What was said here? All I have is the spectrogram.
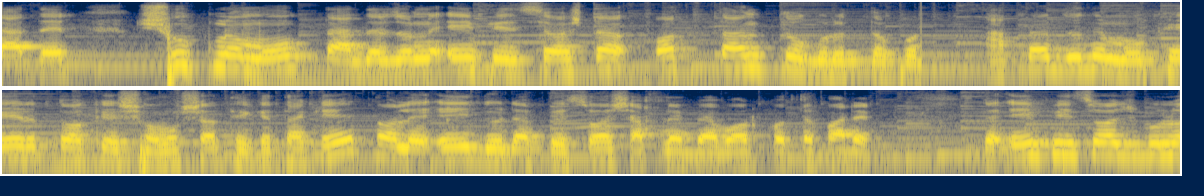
যাদের শুকনো মুখ, তাদের জন্য এই ফেস ওয়াশটা অত্যন্ত গুরুত্বপূর্ণ। আপনার যদি মুখের ত্বকে সমস্যা থেকে থাকে, তাহলে এই দুইটা ফেস ওয়াশ আপনি ব্যবহার করতে পারেন। তো এই ফেস ওয়াশগুলো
